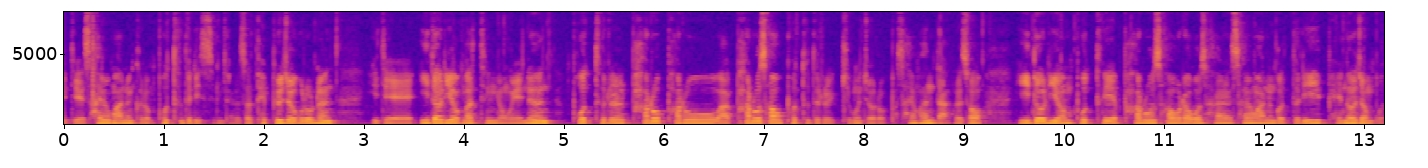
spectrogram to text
이제 사용하는 그런 포트들이 있습니다. 그래서 대표적으로 경우는 이제 이더리움 같은 경우에는 포트를 8585, 아, 8545 포트들을 기본적으로 사용한다. 그래서 이더리움 포트에 8545라고 사, 용하는 것들이 배너 정보.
